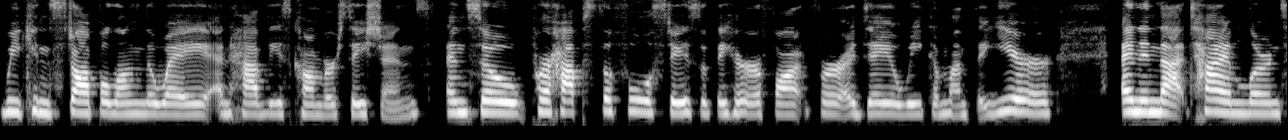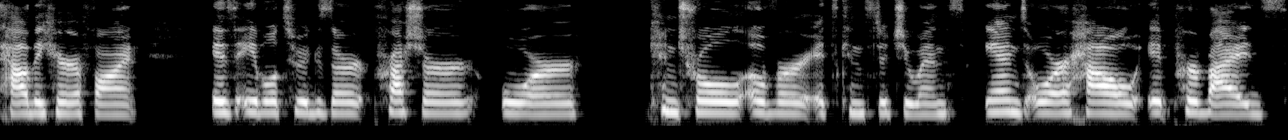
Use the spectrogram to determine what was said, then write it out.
we can stop along the way and have these conversations. And so perhaps the fool stays with the Hierophant for a day, a week, a month, a year, and in that time learns how the Hierophant is able to exert pressure or control over its constituents and or how it provides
